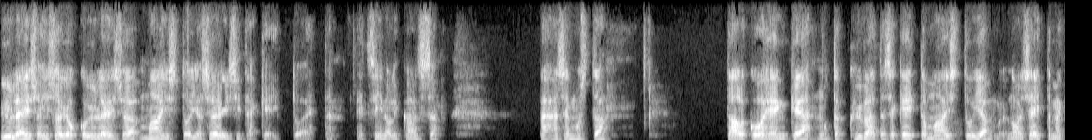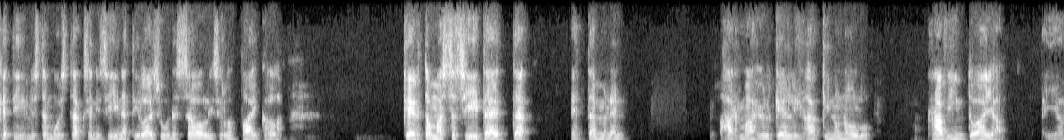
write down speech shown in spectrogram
yleisö, iso joukko yleisöä maistoi ja söi sitä keittoa, että, että siinä oli kanssa vähän semmoista talkoa henkeä, mutta hyvältä se keitto maistui ja noin 70 ihmistä muistaakseni siinä tilaisuudessa oli silloin paikalla kertomassa siitä, että, että tämmöinen harmaa hylkeen lihakin on ollut ravintoa ja, ja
